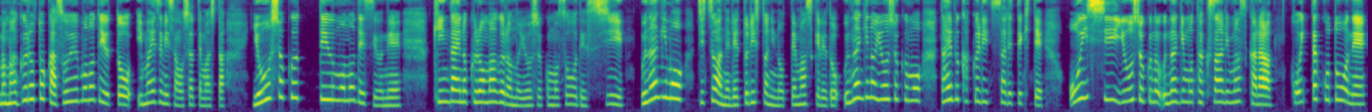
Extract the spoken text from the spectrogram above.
まあ、マグロとかそういうもので言うと今泉さんおっしゃってました養殖っっていうものですよね。近代のクロマグロの養殖もそうですしうなぎも実はねレッドリストに載ってますけれどうなぎの養殖もだいぶ確立されてきて美味しい養殖のうなぎもたくさんありますからこういったことをね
